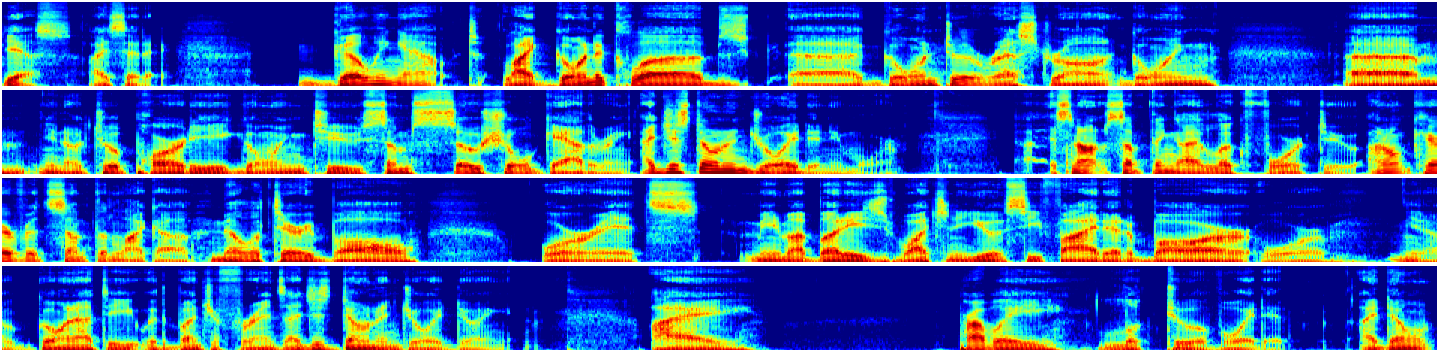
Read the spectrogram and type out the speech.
Yes, I said it. Going out, like going to clubs, uh, going to a restaurant, going, um, you know, to a party, going to some social gathering. I just don't enjoy it anymore it's not something I look forward to. I don't care if it's something like a military ball or it's me and my buddies watching a UFC fight at a bar or, you know, going out to eat with a bunch of friends. I just don't enjoy doing it. I probably look to avoid it. I don't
